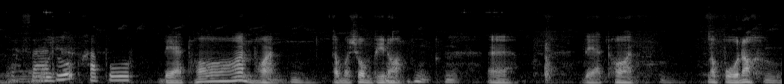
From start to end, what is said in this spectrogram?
ริญสาธุค่ะปูแดดฮ้อนฮ้อนอืมท่านผู้ชมพี่น้องอืมเออแดดฮ้อนเนาะปูเนาะอืม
